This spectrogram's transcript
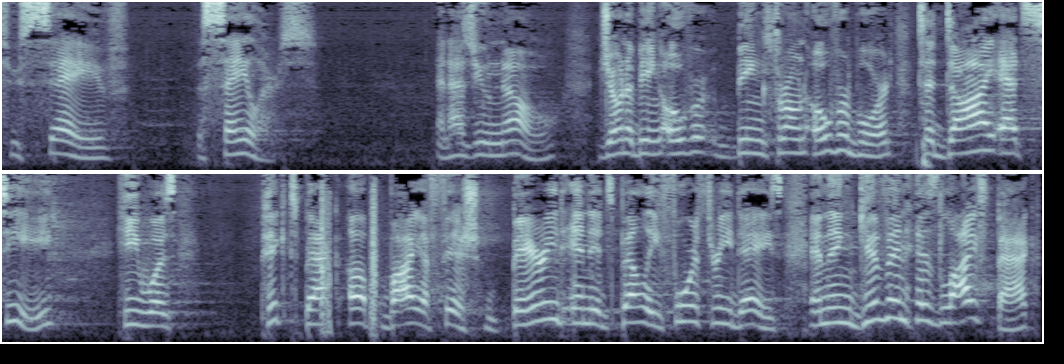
to save the sailors. And as you know, Jonah being over, being thrown overboard to die at sea, he was picked back up by a fish, buried in its belly for three days, and then given his life back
